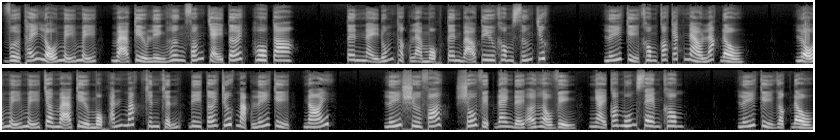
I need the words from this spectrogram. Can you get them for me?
vừa thấy Lỗ Mỹ Mỹ, Mã Kiều liền hưng phấn chạy tới, hô to. Tên này đúng thật là một tên bảo tiêu không xứng chức. Lý Kỳ không có cách nào lắc đầu. Lỗ Mỹ Mỹ cho Mã Kiều một ánh mắt khinh khỉnh, đi tới trước mặt Lý Kỳ, nói: "Lý sư phó, số việc đang để ở hậu viện, ngài có muốn xem không?" Lý Kỳ gật đầu.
